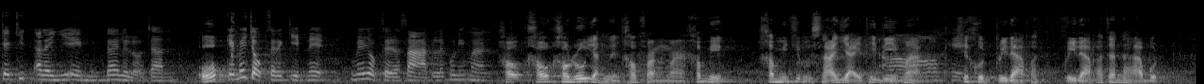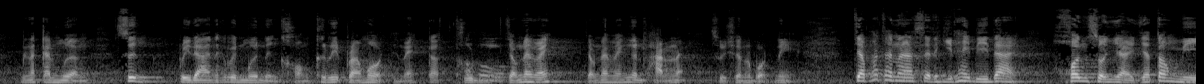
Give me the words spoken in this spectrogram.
แกคิดอะไรอย่างนี้เองได้เลยเหรออาจารย์โอ้ แกไม่จบเศรษฐกิจเนี่ยไม่จบเศรษฐศาสตร์อะไรพวกนี้มาเขาเขาเขารู้อย่างหนึ่งเขาฟังมา เขามี เขามีที่ปรึกษาใหญ่ที่ดีมาก อ๋อโอเค ชื่อคุณปรีดาพัฒปรีดาพัฒนาบุตรเป็นนักการเมือง ซึ่งปรีดาเนี่ยก็เป็นมือหนึ่งของคริสปราโมทเห็นไหมก็ทุนจำได้ไหมจำได้ไหมเงินพันน่ะสู่ชนบทนี่ จะพัฒนาเศรษฐกิจให้ดีได้ คนส่วนใหญ่จะต้องมี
